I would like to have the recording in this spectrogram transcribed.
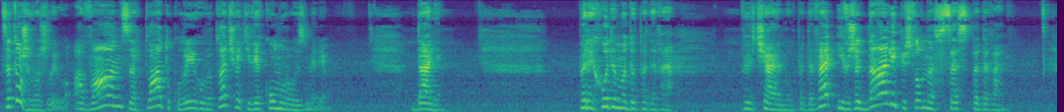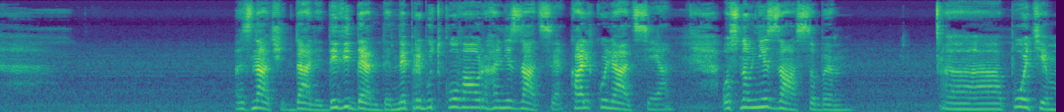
Це дуже важливо. Аванс, зарплату, коли його виплачувати і в якому розмірі. Далі. Переходимо до ПДВ. Вивчаємо ПДВ і вже далі пішло в нас все з ПДВ. Значить, далі. Дивіденди, неприбуткова організація, калькуляція, основні засоби. Е, Потім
